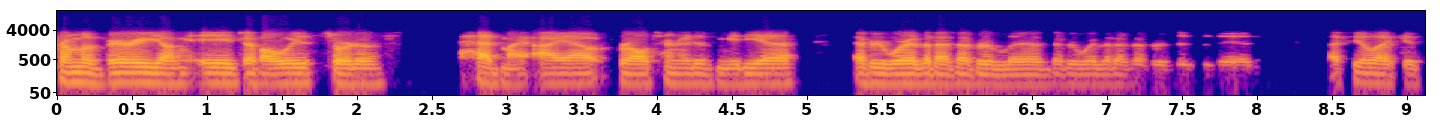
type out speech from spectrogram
from a very young age, I've always sort of had my eye out for alternative media everywhere that I've ever lived, everywhere that I've ever visited. I feel like it's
